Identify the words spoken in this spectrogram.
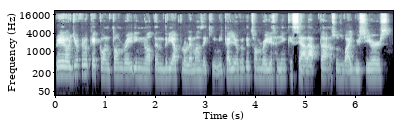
pero yo creo que con Tom Brady no tendría problemas de química. Yo creo que Tom Brady es alguien que se adapta a sus wide receivers,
